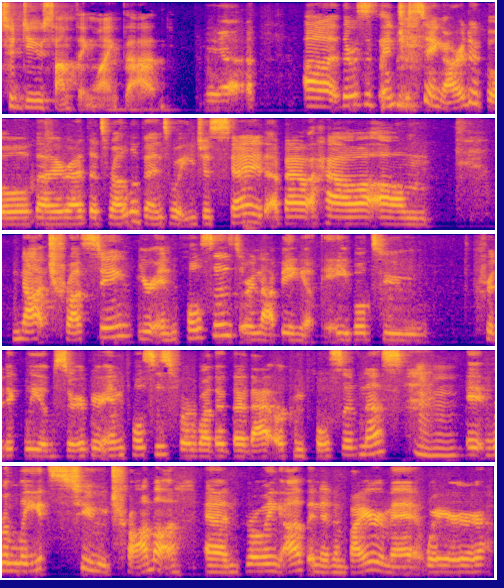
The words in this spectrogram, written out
to do something like that. Yeah. Uh, there was this interesting article that I read that's relevant to what you just said about how um, not trusting your impulses or not being able to critically observe your impulses for whether they're that or compulsiveness. Mm-hmm. It relates to trauma and growing up in an environment where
